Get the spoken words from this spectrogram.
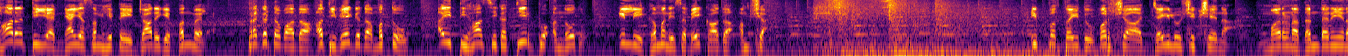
ಭಾರತೀಯ ನ್ಯಾಯ ಸಂಹಿತೆ ಜಾರಿಗೆ ಬಂದ್ಮೇಲೆ ಪ್ರಕಟವಾದ ಅತಿವೇಗದ ಮತ್ತು ಐತಿಹಾಸಿಕ ತೀರ್ಪು ಅನ್ನೋದು ಇಲ್ಲಿ ಗಮನಿಸಬೇಕಾದ ಅಂಶ. ಇಪ್ಪತ್ತೈದು ವರ್ಷ ಜೈಲು ಶಿಕ್ಷೆನ ಮರಣ ದಂಡನೇನ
